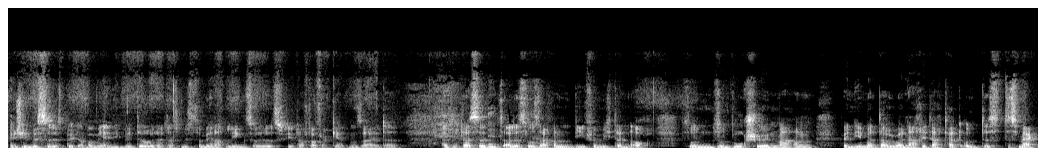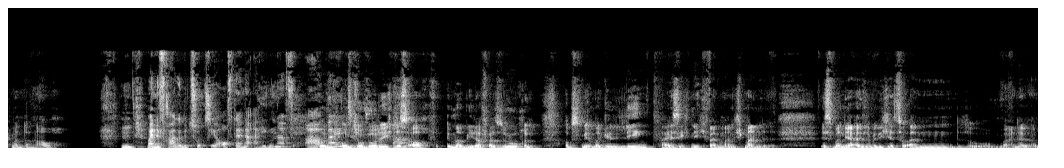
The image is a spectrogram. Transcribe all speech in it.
Mensch, hier müsste das Bild aber mehr in die Mitte oder das müsste mehr nach links oder das steht auf der verkehrten Seite. Also das sind alles so Sachen, die für mich dann auch so ein, so ein Buch schön machen, wenn jemand darüber nachgedacht hat und das, das merkt man dann auch. Hm, meine Frage bezog sich auch auf deine eigene Arbeit. Und, und so würde ich das auch immer wieder versuchen. Ob es mir immer gelingt, weiß ich nicht, weil manchmal ist man ja, also wenn ich jetzt so an so meine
